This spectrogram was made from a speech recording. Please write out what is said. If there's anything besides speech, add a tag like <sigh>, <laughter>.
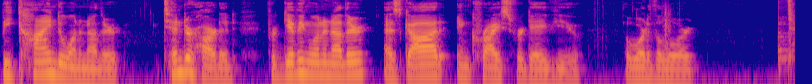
Be kind to one another, tender hearted, forgiving one another, as God in Christ forgave you. The word of the Lord.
